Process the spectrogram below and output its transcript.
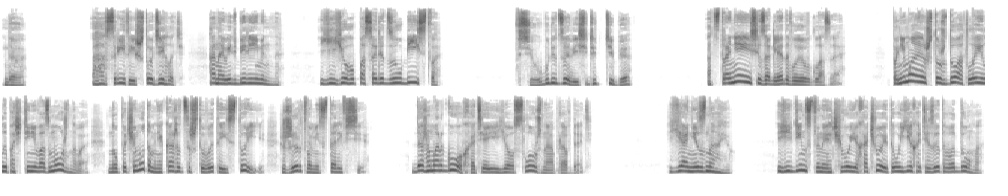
Да. А с Ритой что делать? Она ведь беременна. Ее посадят за убийство. Все будет зависеть от тебя. Отстраняюсь и заглядываю в глаза. Понимаю, что жду от Лейлы почти невозможного, но почему-то мне кажется, что в этой истории жертвами стали все. Даже Марго, хотя ее сложно оправдать. Я не знаю. Единственное, чего я хочу, это уехать из этого дома.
